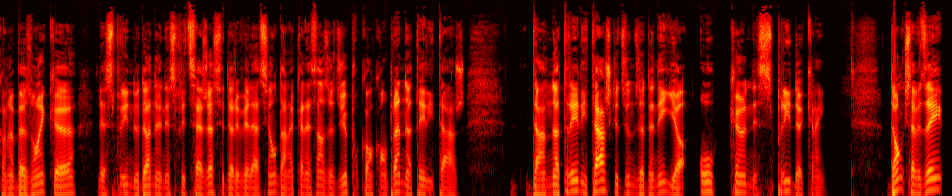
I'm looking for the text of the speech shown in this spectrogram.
qu'on a besoin que l'Esprit nous donne un esprit de sagesse et de révélation dans la connaissance de Dieu pour qu'on comprenne notre héritage. Dans notre héritage que Dieu nous a donné, il n'y a aucun esprit de crainte. Donc, ça veut dire,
